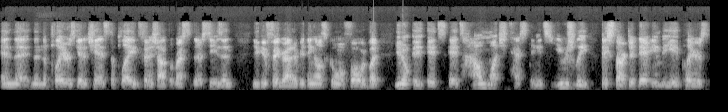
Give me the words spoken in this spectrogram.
and the, then the players get a chance to play and finish out the rest of their season, you can figure out everything else going forward. But you know, it, it's it's how much testing. It's usually they start their, NBA players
